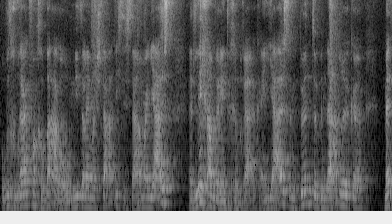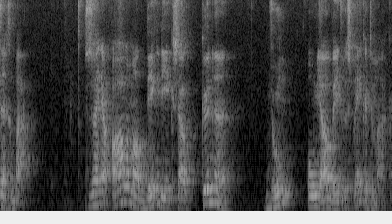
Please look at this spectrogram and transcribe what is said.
Op het gebruik van gebaren om niet alleen maar statisch te staan, maar juist het lichaam erin te gebruiken. En juist een punt te benadrukken met een gebaar. Zo zijn er allemaal dingen die ik zou kunnen doen om jou een betere spreker te maken.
